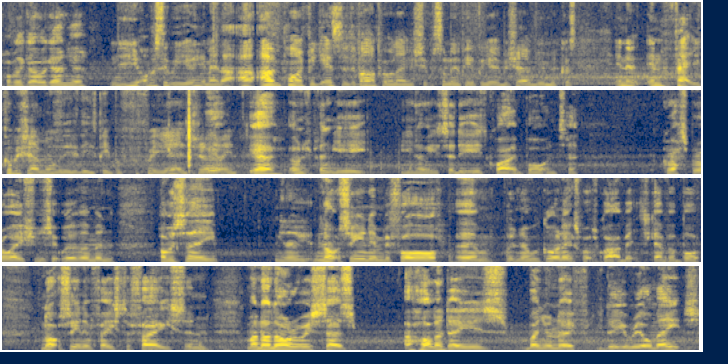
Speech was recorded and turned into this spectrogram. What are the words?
probably go again. Yeah. You, obviously, with uni, mate, that, I, I point think it is to develop a relationship with some of the people you'll be sharing room with, because in, a, in fact, you could be sharing room with these, these people for three years. You know yeah, what I mean? yeah, hundred percent. You you know, you said it is quite important to grasp a relationship with them, and obviously, you know, not seeing him before. Um, but, you know, we go on Xbox quite a bit together, but not seeing him face to face. And my nan always says, a holiday is when you know they're your real mates.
